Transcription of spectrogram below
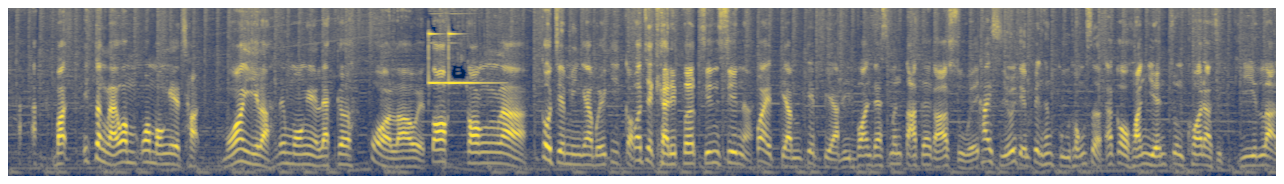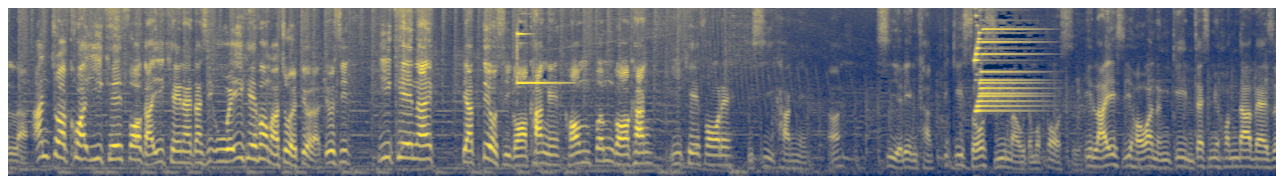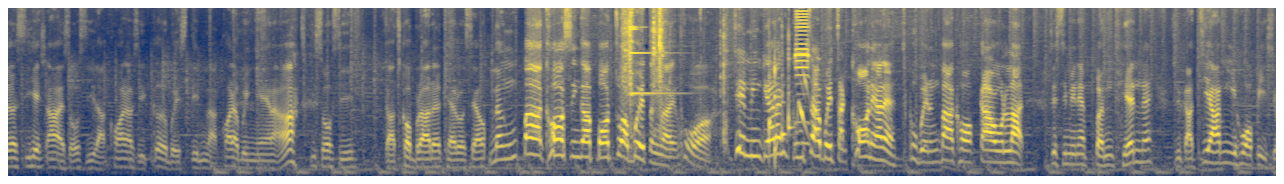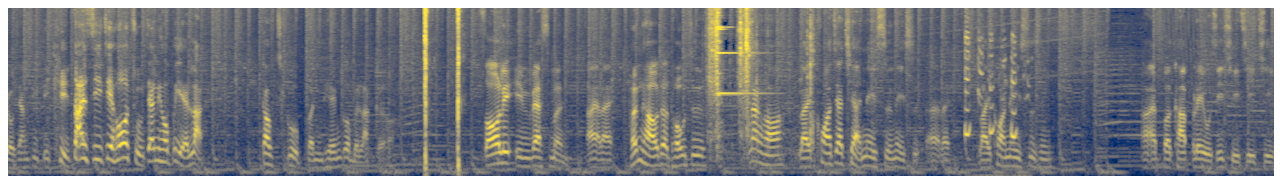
不，一转来我我望伊擦满意啦，你望伊叻哥，哇老诶，多讲啦，个一物件袂记讲，我这 caliper 新新啊，我的店隔壁 Desmond 大哥甲我输的，开始有一点变成古铜色，啊个还原，准看了是皮辣啦。安怎看 EK Four 甲 EK9，但是有的 EK Four 嘛做会到啦，就是 EK9 跌掉是五空的，空分五空，EK4 咧是四空的啊。四个链康，一支锁匙嘛有淡薄故事。伊来的时候我两支，唔知什么 Honda Vezer CHR 的锁匙啦，看了是过袂 steam 啦，看了袂硬啦啊！支锁匙甲 c o Brother Carousel，两百块新加坡纸买回来，哇！这物件咱古早卖十块尔咧，一句卖两百块，够力！这是物呢？本田呢就甲加密货币小相比比起，但是这好处加密货币会烂，到一句本田个袂烂个吼。Solid investment，来来，很好的投资。咱吼来看这车内饰，内饰，呃，来来看内饰先。啊，Apple CarPlay 有时试试试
